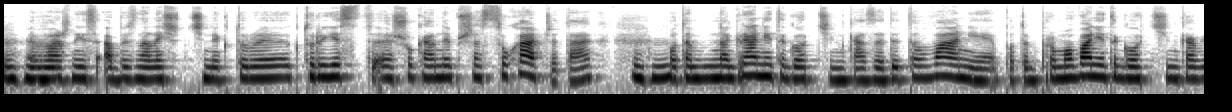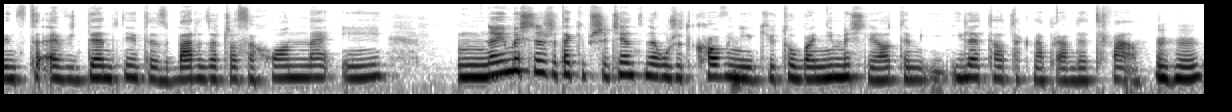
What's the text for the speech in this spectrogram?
mhm. ważne jest, aby znaleźć odcinek, który, który jest e, szukany przez słuchaczy, tak? Mhm. Potem nagranie tego odcinka, zedytowanie, potem promowanie tego odcinka, więc to ewidentnie to jest bardzo czasochłonne i no i myślę, że taki przeciętny użytkownik YouTube'a nie myśli o tym, ile to tak naprawdę trwa. Mhm.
